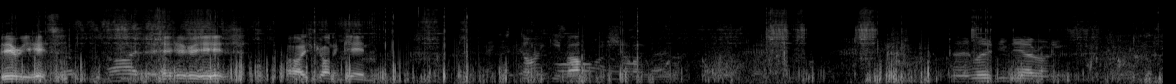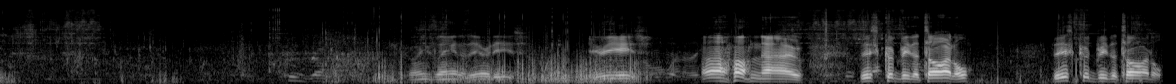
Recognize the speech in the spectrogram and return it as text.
There he is. There he is. Oh, he's gone again. They just don't give up in this shallow water. Don't lose him now, Ronnie. Queenslander, there it is. Here he is. Oh no, this could be the title. This could be the title.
